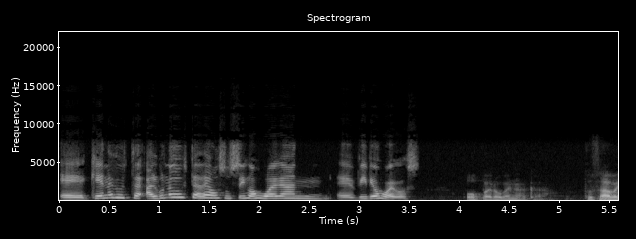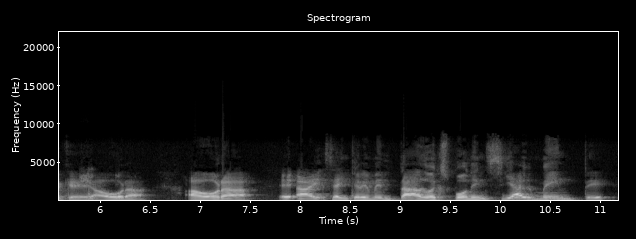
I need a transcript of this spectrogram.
eh, ¿quiénes de usted, algunos de ustedes o sus hijos juegan eh, videojuegos? Oh, pero ven acá. Tú sabes que ahora, ahora eh, se ha incrementado exponencialmente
